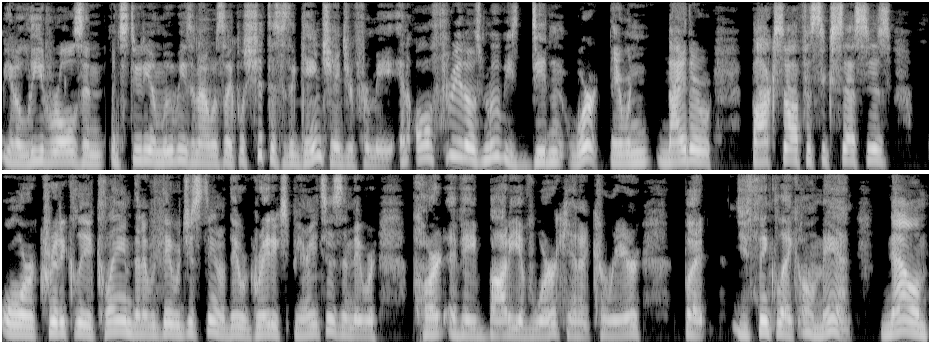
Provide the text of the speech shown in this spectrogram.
you know lead roles in, in studio movies and i was like well shit this is a game changer for me and all three of those movies didn't work they were neither box office successes or critically acclaimed that they were just you know they were great experiences and they were part of a body of work and a career but you think like oh man now i'm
